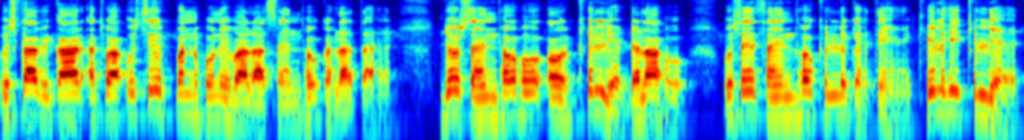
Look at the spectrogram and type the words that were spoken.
उसका विकार अथवा उससे उत्पन्न होने वाला सैंधव कहलाता है। जो सैंधव हो और खिल्य, डला हो, उसे सैंधव खिल्य कहते हैं। खिल ही खिल्य है।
